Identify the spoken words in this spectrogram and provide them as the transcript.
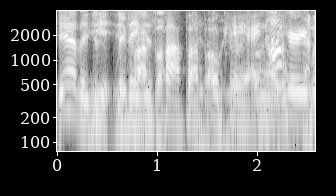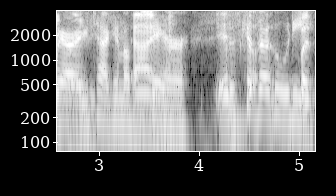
Yeah, they just they, they pop just up. pop up. I know, Okay, I know. right. Here Kinda we are crazy. talking about the I know. fair. Just It's 'cause of Hootie. But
